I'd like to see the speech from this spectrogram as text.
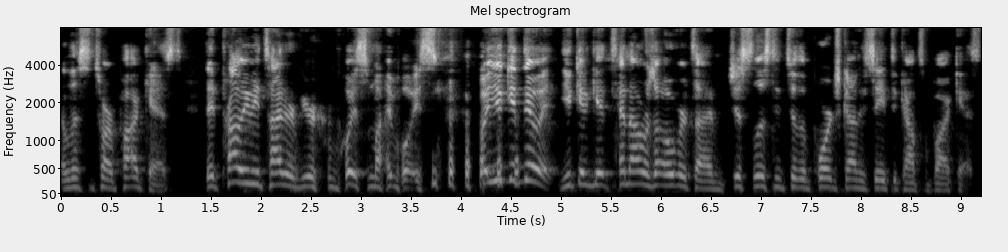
and listen to our podcast. They'd probably be tired of your voice, my voice, but you can do it. You can get 10 hours of overtime just listening to the Portage County Safety Council podcast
